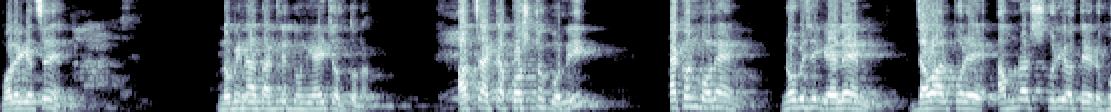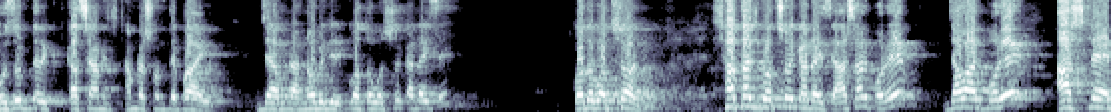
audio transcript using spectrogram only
মরে গেছে? নবী না থাকলে দুনিয়ায় চলতো না। আচ্ছা একটা প্রশ্ন করি। এখন বলেন, নবীজি গেলেন, যাওয়ার পরে আমরা শরীয়তের হুজুরদের কাছে আমি আমরা শুনতে পাই যে আমরা নবীজি কত বছর কাটাইছে? কত বছর? সাতাশ বছর কাটাইছে। আসার পরে, যাওয়ার পরে আসলেন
